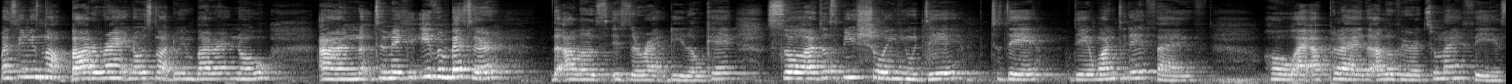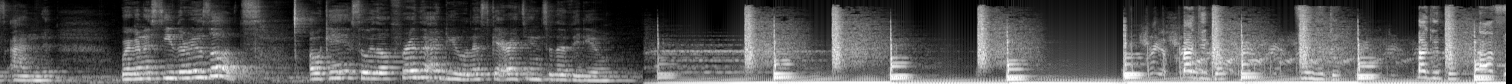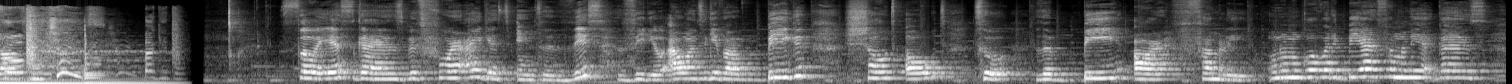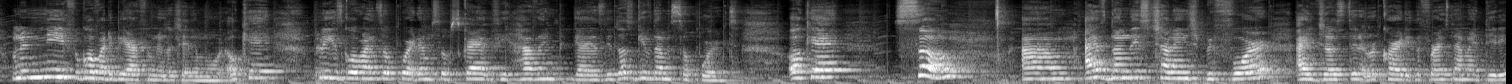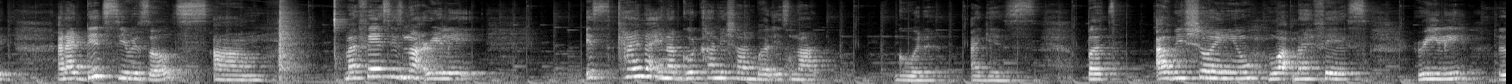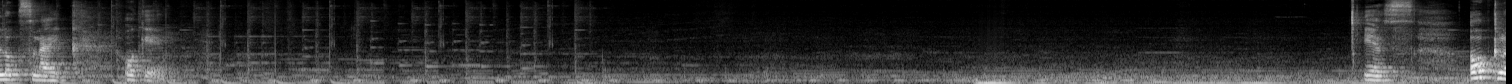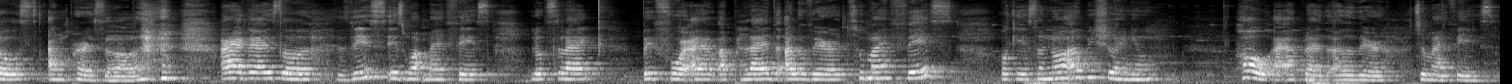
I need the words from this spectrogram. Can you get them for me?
my skin is not bad right now. It's not doing bad right now. And to make it even better the aloes is the right deal okay? So i'll just be showing you day today day one to day five how i apply the aloe vera to my face. And we're gonna see the results okay? So without further ado let's get right into the video Back it up, fling it up, back it up, Afro cheese. So yes guys, before I get into this video, I want to give a big shout out to the BR family. I don't go over the BR family guys. I don't need to go over the BR family to tell them more, okay? Please go over and support them, subscribe if you haven't guys. You just give them support, okay? So, um, I've done this challenge before. I just didn't record it the first time I did it. And I did see results. Um, my face is not really, it's kind of in a good condition, but it's not good, I guess. But I'll be showing you what my face really looks like. Okay. Yes up close and personal. All right guys so this is what my face looks like before i have applied the aloe vera to my face. Okay so now i'll be showing you how i apply the aloe vera to my face.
